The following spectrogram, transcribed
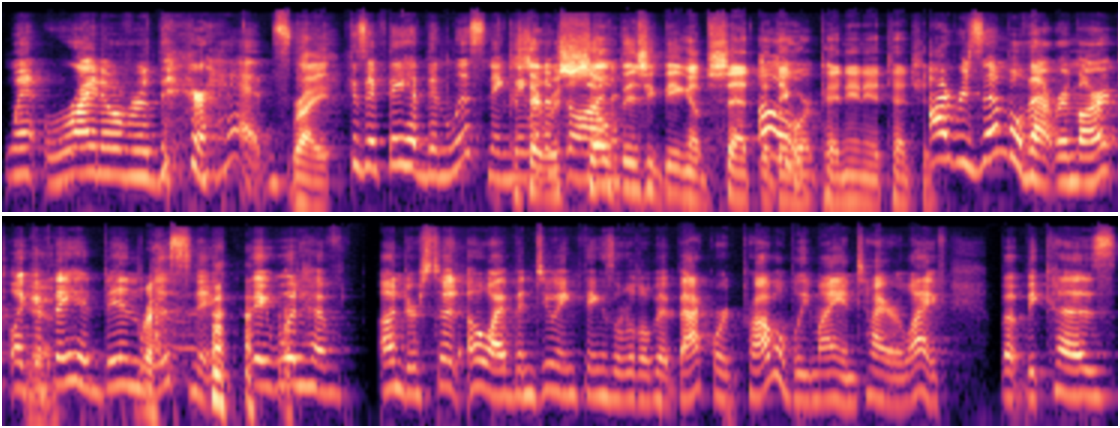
went right over their heads. Right. Because if they had been listening, they Because would they have were gone. so busy being upset that they Oh. weren't paying any attention. I resemble that remark. Like Yeah. if they had been listening, they would have understood. Oh, I've been doing things a little bit backward, probably my entire life. But because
